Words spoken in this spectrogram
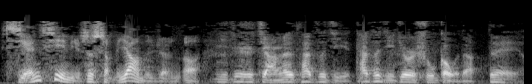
嫌弃你是什么样的人啊。你这是讲了他自己，他自己就是属狗的，对呀、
